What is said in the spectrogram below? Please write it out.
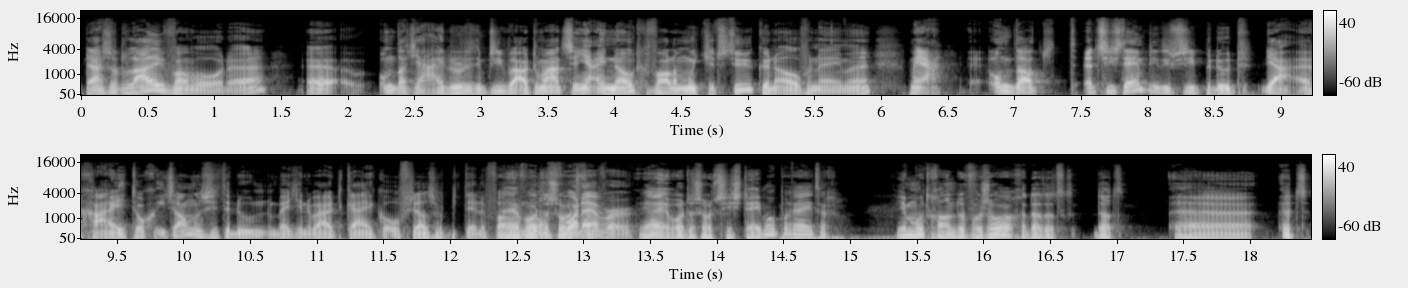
daar een soort lui van worden. Eh, omdat ja, hij doet het in principe automatisch. En ja, in noodgevallen moet je het stuur kunnen overnemen. Maar ja, omdat het systeem die in principe doet, ja, eh, ga je toch iets anders zitten doen. Een beetje naar buiten kijken of zelfs op je telefoon Ja, je wordt of een soort van- whatever. Ja, je wordt een soort systeemoperator. Je moet gewoon ervoor zorgen dat het, dat, eh, het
